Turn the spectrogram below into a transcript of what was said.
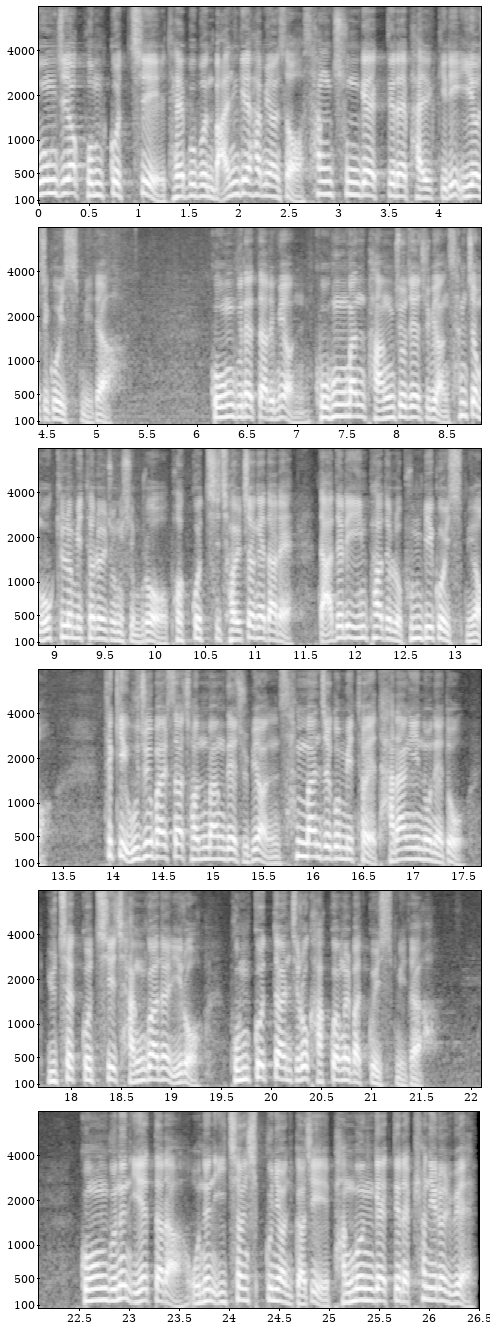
고흥 지역 봄꽃이 대부분 만개하면서 상충객들의 발길이 이어지고 있습니다. 고흥군에 따르면 고흥만 방조제 주변 3.5km를 중심으로 벚꽃이 절정에 달해 나들이 인파들로 붐비고 있으며 특히 우주발사 전망대 주변 3만 제곱미터의 다랑이 논에도 유채꽃이 장관을 이뤄 봄꽃 단지로 각광을 받고 있습니다. 고흥군은 이에 따라 오는 2019년까지 방문객들의 편의를 위해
